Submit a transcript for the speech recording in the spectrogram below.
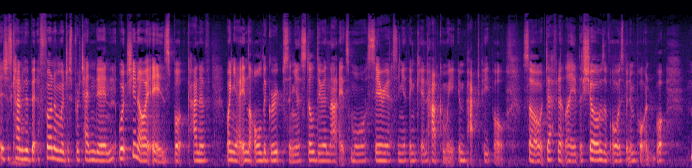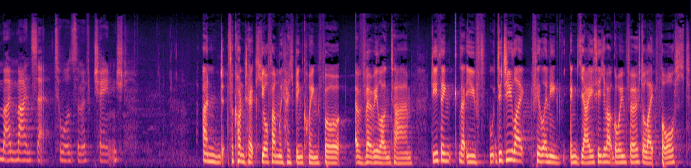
it's just kind of a bit of fun and we're just pretending, which you know it is, but kind of when you're in the older groups and you're still doing that, it's more serious and you're thinking how can we impact people. So definitely the shows have always been important, but my mindset towards them have changed. And for context, your family has been coming for a very long time. Do you think that you've did you like feel any anxiety about going first or like forced?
